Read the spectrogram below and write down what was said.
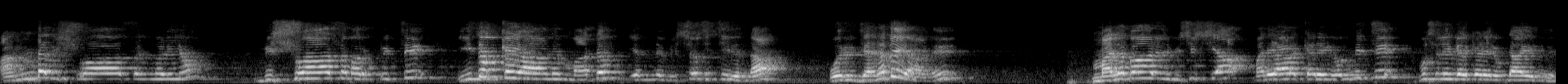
അന്ധവിശ്വാസങ്ങളിലും വിശ്വാസമർപ്പിച്ച് ഇതൊക്കെയാണ് മതം എന്ന് വിശ്വസിച്ചിരുന്ന ഒരു ജനതയാണ് മലബാറിൽ വിശിഷ്യ മലയാളക്കരയിൽ ഒന്നിച്ച് മുസ്ലിങ്ങൾക്കിടയിൽ ഉണ്ടായിരുന്നത്.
